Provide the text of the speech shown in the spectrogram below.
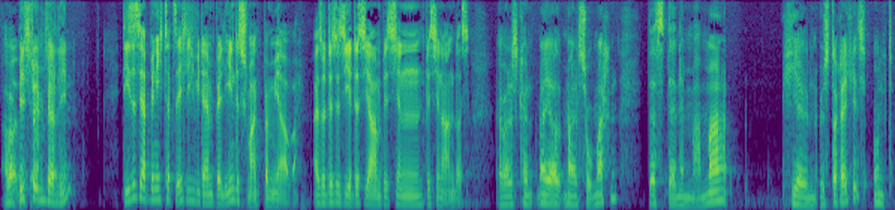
aber bist du in Berlin? Dieses Jahr bin ich tatsächlich wieder in Berlin, das schwankt bei mir aber. Also das ist jedes Jahr ein bisschen, bisschen anders. Aber das könnte man ja mal so machen, dass deine Mama hier in Österreich ist und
